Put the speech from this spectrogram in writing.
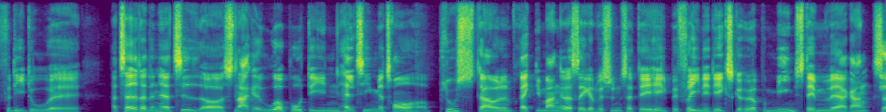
fordi du uh, har taget dig den her tid og snakket uafbrudt i en halv time, jeg tror. Plus, der er jo rigtig mange, der sikkert vil synes, at det er helt befriende, at de ikke skal høre på min stemme hver gang. Så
